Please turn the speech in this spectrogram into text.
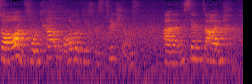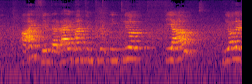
so on. So we have all of these restrictions. And at the same time, I feel that I want to include, include the out, the other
